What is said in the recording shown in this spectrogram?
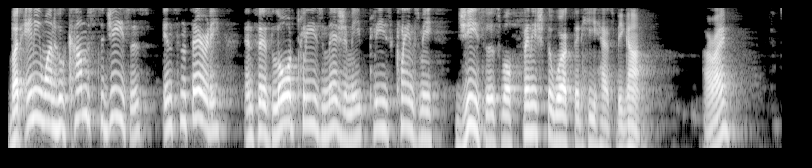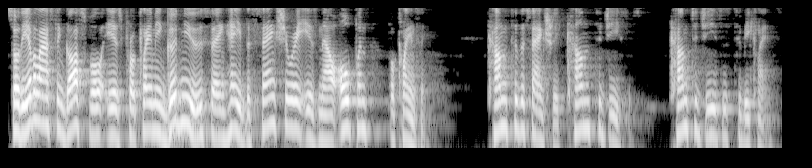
But anyone who comes to Jesus in sincerity and says, Lord, please measure me, please cleanse me, Jesus will finish the work that he has begun. All right? So the everlasting gospel is proclaiming good news, saying, hey, the sanctuary is now open for cleansing. Come to the sanctuary, come to Jesus. Come to Jesus to be cleansed.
